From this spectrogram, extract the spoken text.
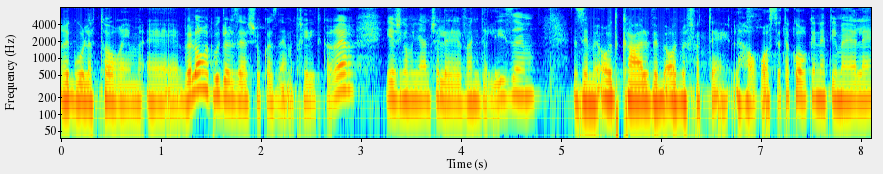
רגולטוריים, ולא רק בגלל זה השוק הזה מתחיל להתקרר, יש גם עניין של ונדליזם, זה מאוד קל ומאוד מפתה להרוס את הקורקינטים האלה,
